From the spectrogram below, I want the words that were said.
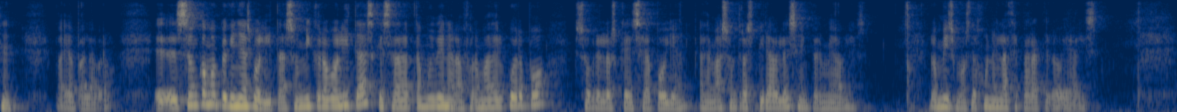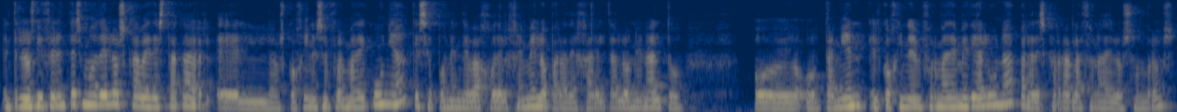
Vaya palabra. Eh, son como pequeñas bolitas, son microbolitas que se adaptan muy bien a la forma del cuerpo sobre los que se apoyan. Además son transpirables e impermeables. Lo mismo, os dejo un enlace para que lo veáis. Entre los diferentes modelos cabe destacar los cojines en forma de cuña, que se ponen debajo del gemelo para dejar el talón en alto o, también el cojín en forma de media luna para descargar la zona de los hombros.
